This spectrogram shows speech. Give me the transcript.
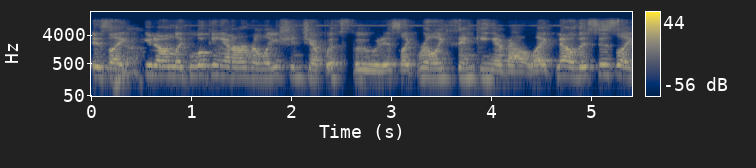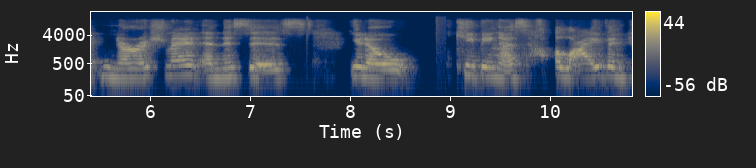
is like yeah. you know and like looking at our relationship with food is like really thinking about like no this is like nourishment and this is you know keeping us alive. And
